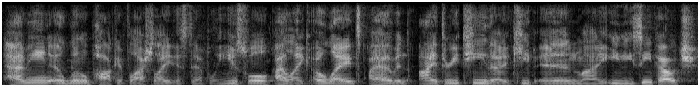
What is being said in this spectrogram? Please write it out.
Having a little pocket flashlight is definitely useful. I like Olights. I have an i3T that I keep in my EDC pouch.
